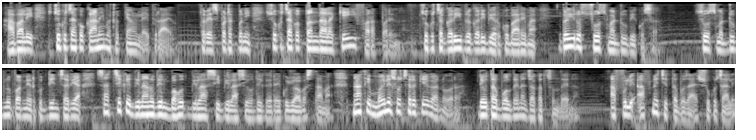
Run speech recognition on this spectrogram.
हावाले सुकुचाको कानैमा ठोक्क्याउनु ल्याइपुऱ्यायो तर यसपटक पनि सुकुचाको तन्दालाई केही फरक परेन। सुकुचा गरिब र गरिबीहरूको बारेमा गहिरो सोचमा डुबेको छ। सोचमा डुब्नुपर्नेहरूको दिनचर्या साँच्चैकै दिनानुदिन बहुत विलासी विलासी हुँदै गइरहेको यो अवस्थामा नाथे मैले सोचेर के गर्नु हो र? देउता बोल्दैन जगत सुन्दैन। आफूले आफ्नै चित्त बुझाए सुकुचाले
